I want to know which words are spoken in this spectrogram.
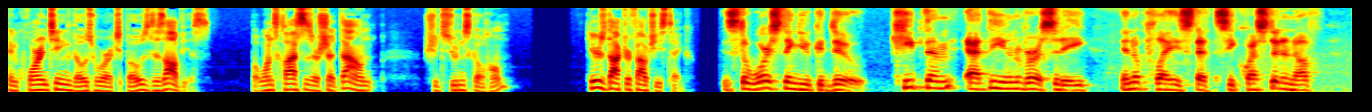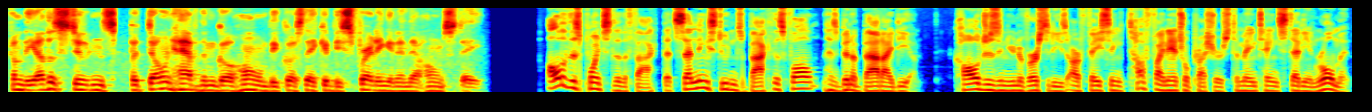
and quarantining those who are exposed is obvious. But once classes are shut down, should students go home? Here's Dr. Fauci's take. It's the worst thing you could do. Keep them at the university in a place that's sequestered enough from the other students, but don't have them go home because they could be spreading it in their home state. All of this points to the fact that sending students back this fall has been a bad idea colleges and universities are facing tough financial pressures to maintain steady enrollment,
